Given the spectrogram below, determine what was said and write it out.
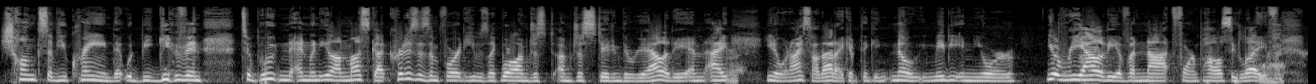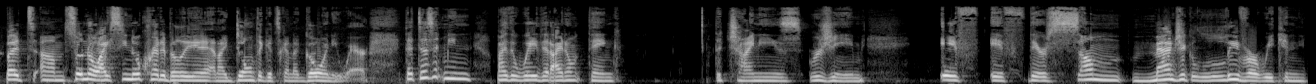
chunks of Ukraine that would be given to Putin. And when Elon Musk got criticism for it, he was like, "Well, I'm just I'm just stating the reality." And I, right. you know, when I saw that, I kept thinking, "No, maybe in your your reality of a not foreign policy life." Right. But um, so no, I see no credibility in it, and I don't think it's going to go anywhere. That doesn't mean, by the way, that I don't think the Chinese regime if if there's some magic lever we can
